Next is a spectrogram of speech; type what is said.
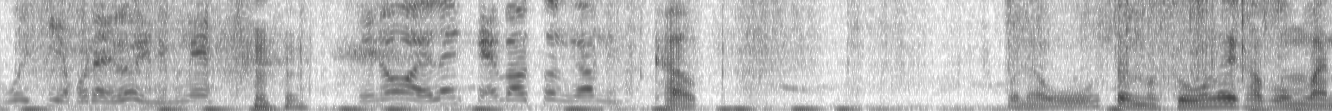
โอ้ยเทียบบ่ได้เลยนี่มึงเนี่ยน้อยๆเลยแขนเบาต้นครับนี่ครับ คนน่ะอู้ต้นบักสูงเลยครับผมวัน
